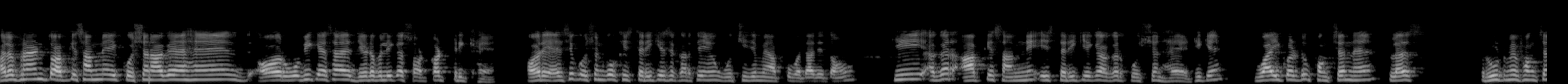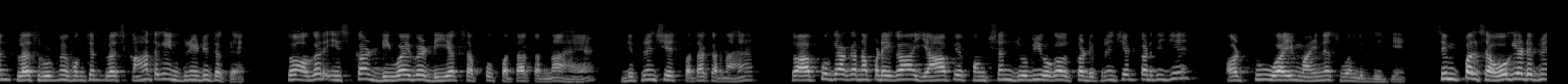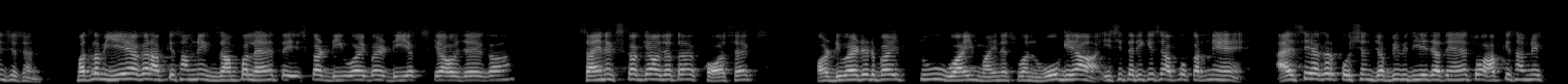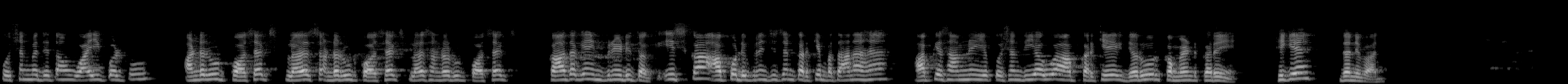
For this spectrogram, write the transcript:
Hello friend तो आपके सामने एक क्वेश्चन आ गए हैं और वो भी कैसा है? जेडब्ल्यू का शॉर्टकट ट्रिक है। और ऐसे क्वेश्चन को किस तरीके से करते हैं, वो चीज़ें मैं आपको बता देता हूँ कि अगर आपके सामने इस तरीके का अगर क्वेश्चन है, ठीक है? वाई इक्वल टू फ़ंक्शन है प्लस रूट में फ़ंक्शन प्लस रूट में फ़ंक्शन प्लस कहाँ तक है? इन्फिनिटी तक है। तो अगर इसका D Y by D X आपको पता करना है डिफ्रेंशिएट पता करना है तो आपको क्या करना पड़ेगा? यहाँ पे फ़ंक्शन जो भी होगा उसका डिफ्रेंशिएट कर दीजिए और टू वाई माइनस वन लिख दीजिए। सिंपल सा हो गया डिफ्रेंशिएशन। मतलब ये अगर आपके सामने एग्ज़ाम्पल है तो इसका D Y by D X क्या हो जाएगा? साइन एक्स का क्या हो जाता है? कॉस एक्स और divided by two Y minus one हो गया। इसी तरीके से आपको करने हैं। ऐसे अगर क्वेश्चन जब भी, भी दिए जाते हैं तो आपके सामने एक क्वेश्चन में देता हूँ Y equal to under root cos X plus under root cos X plus under root cos X कहाँ तक है? इन्फिनिटी तक। इसका आपको डिफ्रेंशिएशन करके बताना है। आपके सामने ये क्वेश्चन दिया हुआ आप करके ज़रूर कमेंट करें। ठीक है? धन्यवाद।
